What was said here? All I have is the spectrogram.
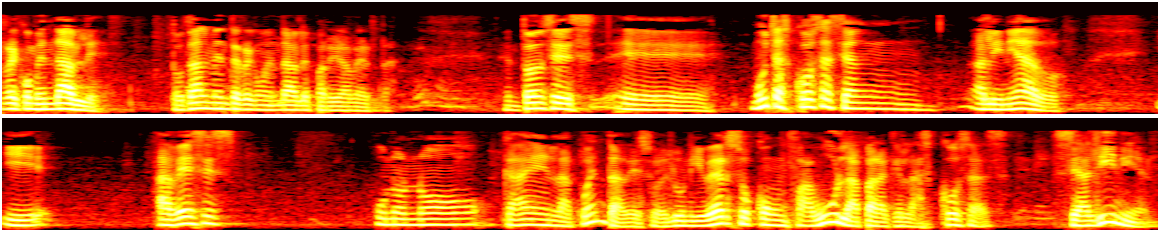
Recomendable, totalmente recomendable para ir a verla. Entonces, eh, muchas cosas se han alineado y a veces uno no cae en la cuenta de eso. El universo confabula para que las cosas se alineen.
